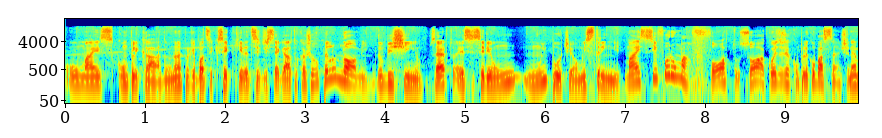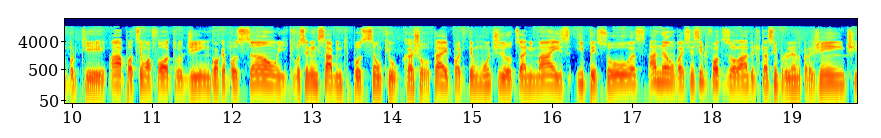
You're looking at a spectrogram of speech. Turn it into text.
o mais complicado, né? Porque pode ser que você queira decidir se é gato ou cachorro pelo nome do bichinho, certo? Esse seria um um, um input, é uma string. Mas se for uma foto só, a coisa já complicou bastante, né? Porque, ah, pode ser uma foto de em qualquer posição e que você nem sabe em que posição que o cachorro tá e pode ter um monte de outros animais e pessoas. Ah, não, vai ser sempre foto isolada, ele tá sempre olhando pra gente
